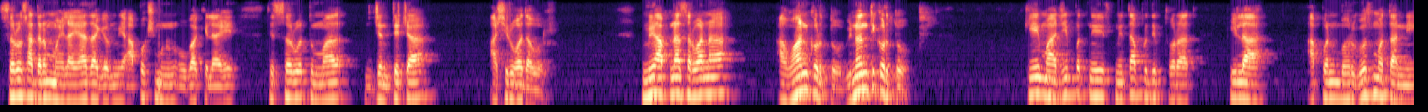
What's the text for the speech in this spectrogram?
सर्वसाधारण महिला ह्या जागेवर मी अपक्ष म्हणून उभा केला आहे. ते सर्व तुम्हा जनतेच्या आशीर्वादावर. मी आपणा सर्वांना आव्हान करतो विनंती करतो की माझी पत्नी स्मिता प्रदीप थोरात हिला आपण भरघोस मतांनी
